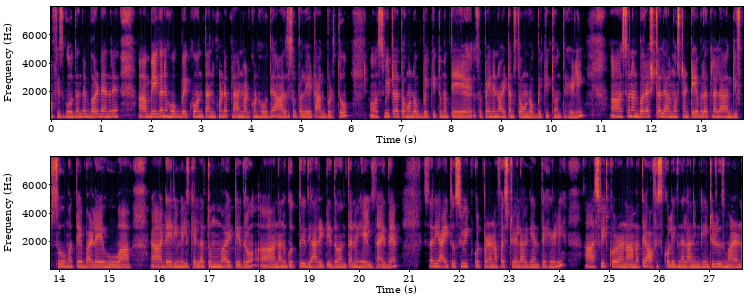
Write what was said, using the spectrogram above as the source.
ಆಫೀಸ್ಗೆ ಹೋದಂದರೆ ಬರ್ಡೇ ಅಂದರೆ ಬೇಗನೆ ಹೋಗಬೇಕು ಅಂತ ಅಂದ್ಕೊಂಡೆ ಪ್ಲ್ಯಾನ್ ಮಾಡ್ಕೊಂಡು ಹೋದೆ. ಆದರೂ ಸ್ವಲ್ಪ ಲೇಟ್ ಆಗಿಬಿಡ್ತು. ಸ್ವೀಟೆಲ್ಲ ತೊಗೊಂಡು ಹೋಗ್ಬೇಕಿತ್ತು. ಮತ್ತು ಸ್ವಲ್ಪ ಏನೇನೋ ಐಟಮ್ಸ್ ತೊಗೊಂಡು ಹೋಗ್ಬೇಕಿತ್ತು ಅಂತ ಹೇಳಿ. ಸೊ ನಾನು ಬರೋಷ್ಟರಲ್ಲಿ ಆಲ್ಮೋಸ್ಟ್ ನನ್ನ ಟೇಬಲ್ ಹತ್ರ ಎಲ್ಲ ಗಿಫ್ಟ್ಸು ಮತ್ತು ಬಳೆ, ಹೂವು ಡೈರಿ ಮಿಲ್ಕ್ ಎಲ್ಲ ತುಂಬ ಇಟ್ಟಿದ್ರು. ನನಗೆ ಗೊತ್ತು ಇದು ಯಾರು ಇಟ್ಟಿದ್ದು ಅಂತಲೂ ಹೇಳ್ತಾ ಇದ್ದೆ. ಸರಿ, ಆಯಿತು. ಸ್ವೀಟ್ ಕೊಟ್ಬಿಡೋಣ ಫಸ್ಟು ಎಲ್ಲರಿಗೆ ಅಂತ ಹೇಳಿ. ಸ್ವೀಟ್ ಕೊಡೋಣ. ಮತ್ತು ಆಫೀಸ್ ಕೊಲೀಗ್ನೆಲ್ಲ ನಿಮಗೆ ಇಂಟ್ರಡ್ಯೂಸ್ ಮಾಡೋಣ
